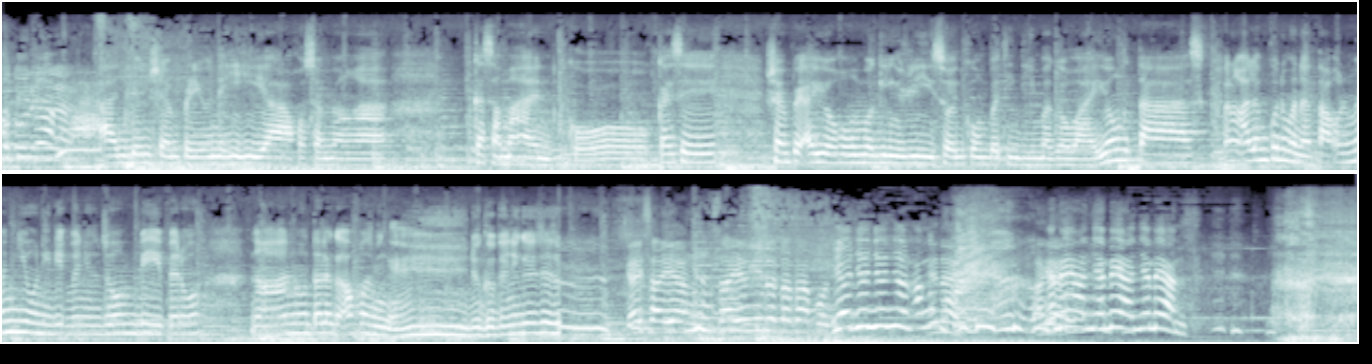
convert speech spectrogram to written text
And then, syempre, yung nahihiya ako sa mga kasamahan ko. Kasi, syempre, ayoko maging reason kung ba't hindi magawa yung task. Parang alam ko naman na tao naman yun, hindi man yung zombie. Pero, na ano talaga ako, sabi, eh, nagaganyan-ganyan sa Guys, sayang. Sayang yun natatapos. Yun, yun, yun, yun. Ang Yan na. Yan na yan, yan na yan, yan na yan. Na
